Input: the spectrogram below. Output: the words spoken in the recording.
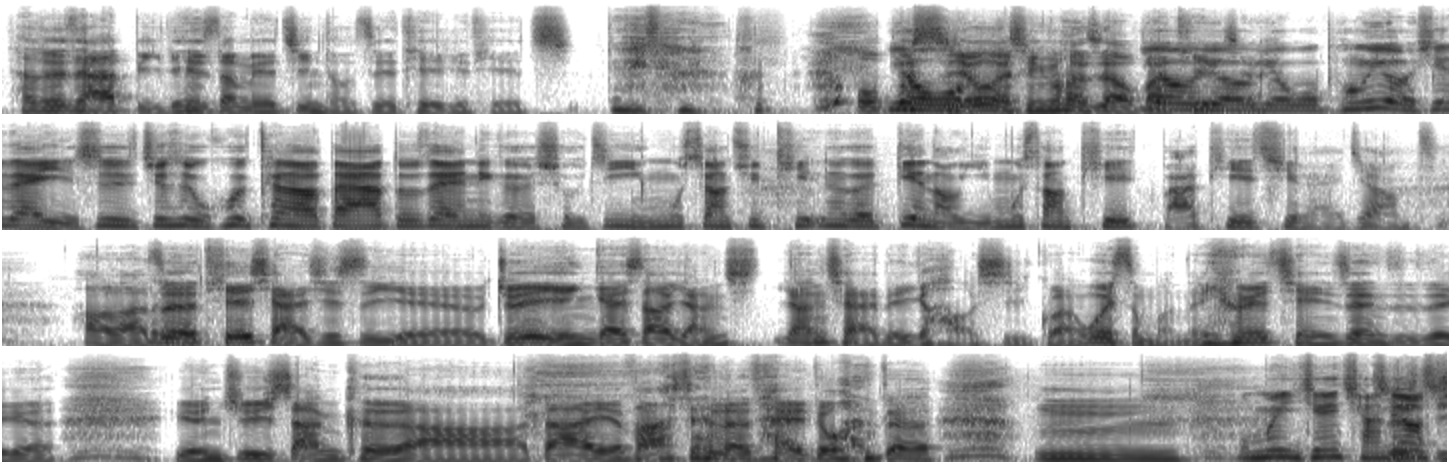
他说在他笔电上面的镜头直接贴一个贴纸。对的，我不使用的情况下，我有有有，我朋友现在也是，就是会看到大家都在那个手机荧幕上去贴，那个电脑荧幕上贴，把它贴起来这样子。好了，这个贴起来其实也，我觉得也应该是要养起养起来的一个好习惯。为什么呢？因为前一阵子这个远距上课啊，大家也发生了太多的 嗯。我们以前强调直，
